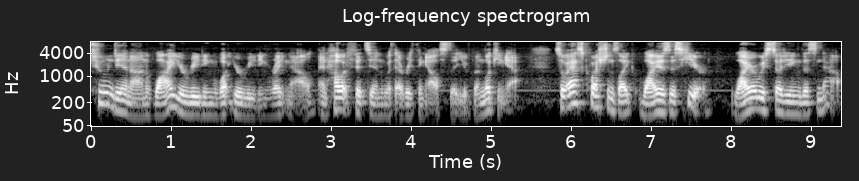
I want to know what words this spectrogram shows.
tuned in on why you're reading what you're reading right now and how it fits in with everything else that you've been looking at. So ask questions like, why is this here? Why are we studying this now?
